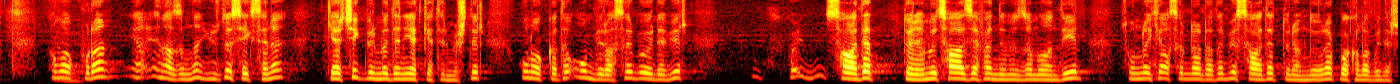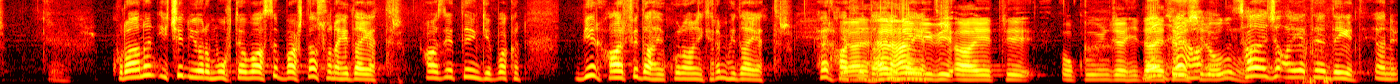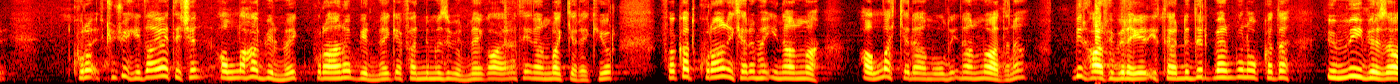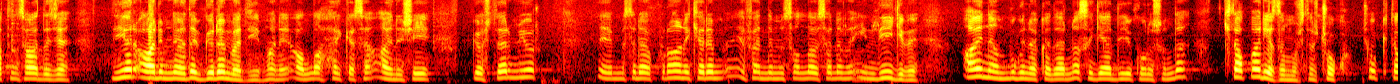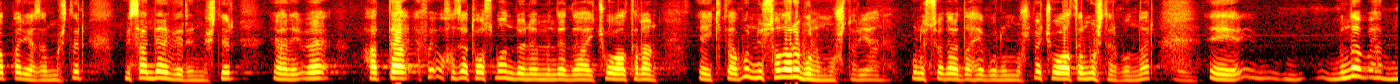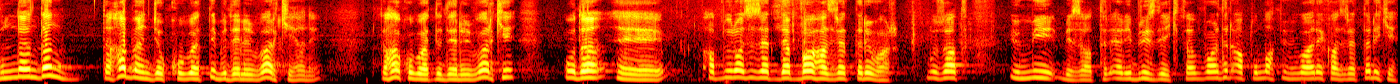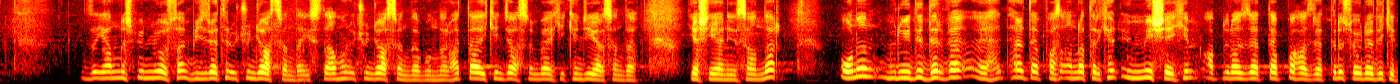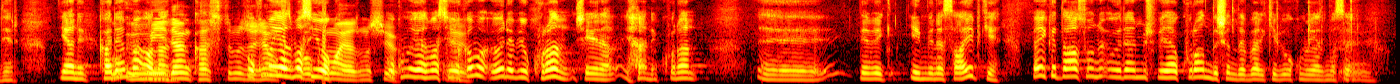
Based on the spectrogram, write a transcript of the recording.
Ama hmm. Kur'an en azından yüzde seksene gerçek bir medeniyet getirmiştir. O noktada 11 asır böyle bir saadet dönemi, sadece Efendimiz zamanı değil, sonraki asırlarda da bir saadet dönemi olarak bakılabilir. Evet. Kur'an'ın içi diyor muhtevası baştan sona hidayettir. Arz ettiğim gibi bakın bir harfi dahi Kur'an-ı Kerim hidayettir. Her harfi yani dahi herhangi hidayettir. bir ayeti okuyunca hidayete vesile olur mu? Sadece ayetine değil. Yani çünkü hidayet için Allah'ı bilmek, Kur'an'ı bilmek, Efendimiz'i bilmek, ahirete inanmak gerekiyor. Fakat Kur'an-ı Kerim'e inanma, Allah kelamı olduğu inanma adına bir harfi bile yeterlidir. Ben bu noktada ümmi bir zatın sadece diğer alimlerde göremediğim, hani Allah herkese aynı şeyi göstermiyor. Ee, mesela Kur'an-ı Kerim Efendimiz sallallahu aleyhi ve selleme indiği gibi aynen bugüne kadar nasıl geldiği konusunda kitaplar yazılmıştır çok. Çok kitaplar yazılmıştır. Misaller verilmiştir. Yani ve hatta Hazreti Osman döneminde dahi çoğaltılan e, kitabın nüshaları bulunmuştur yani. Bu nüshalar dahi bulunmuş ve çoğaltılmıştır bunlar. Evet. E, bunda, bunlardan daha bence kuvvetli bir delil var ki hani daha kuvvetli delil var ki o da e, Abdülaziz Eddebba Hazretleri var. Bu zat ümmi bir zattır. El-İbriz diye kitap vardır. Abdullah bin Mübarek Hazretleri ki yanlış bilmiyorsam hicretin 3. asrında, İslam'ın 3. asrında bunlar. Hatta 2. asrın belki ikinci yarısında yaşayan insanlar. onun mürididir ve e, her defasında anlatırken Ümmi Şeyhim Abdülaziz Eddebba Hazretleri söyledi kidir. Yani Bu kaleme alan ümmiden kastımız okuma hocam yazması yok. okuma yazması yok. Okuma yazması Evet. yok ama öyle bir Kur'an şeyine yani Kur'an e, demek ilmine sahip ki belki daha sonra öğrenmiş veya Kur'an dışında belki bir okuma yazması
